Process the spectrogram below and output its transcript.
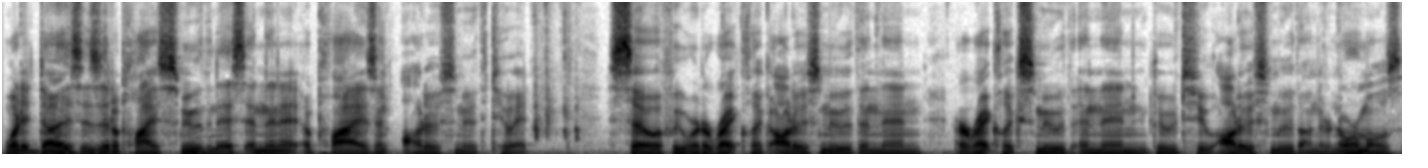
what it does is it applies smoothness and then it applies an auto smooth to it. So if we were to right click auto smooth and then, or right click smooth and then go to auto smooth under normals,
